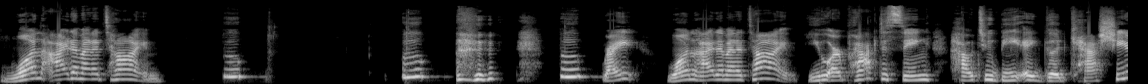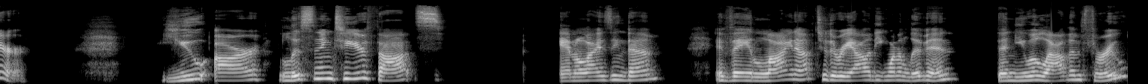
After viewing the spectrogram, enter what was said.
one item at a time. Boop, boop, boop, right? One item at a time. You are practicing how to be a good cashier. You are listening to your thoughts, analyzing them. If they line up to the reality you want to live in, then you allow them through.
